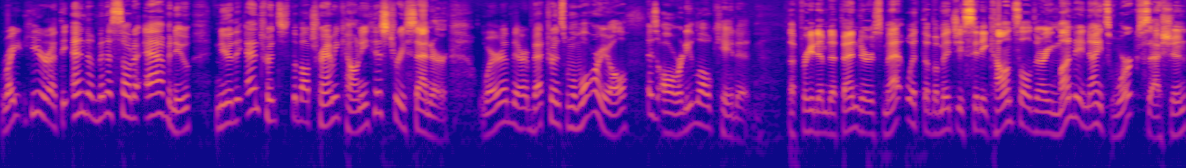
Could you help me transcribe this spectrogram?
right here at the end of Minnesota Avenue near the entrance to the Beltrami County History Center, where their Veterans Memorial is already located. The Freedom Defenders met with the Bemidji City Council during Monday night's work session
